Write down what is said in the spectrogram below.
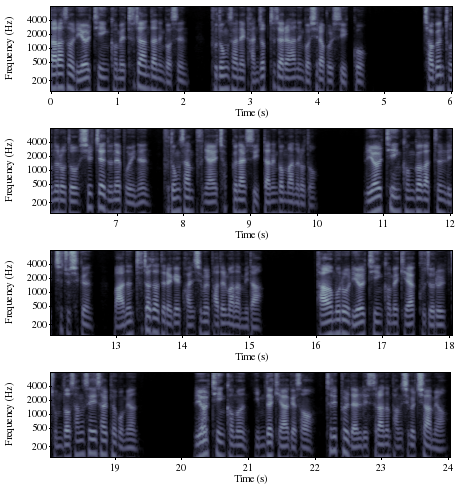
따라서 리얼티 인컴에 투자한다는 것은 부동산에 간접 투자를 하는 것이라 볼 수 있고 적은 돈으로도 실제 눈에 보이는 부동산 분야에 접근할 수 있다는 것만으로도 리얼티 인컴과 같은 리츠 주식은 많은 투자자들에게 관심을 받을 만합니다. 다음으로 리얼티 인컴의 계약 구조를 좀 더 상세히 살펴보면 리얼티 인컴은 임대 계약에서 트리플 넬리스라는 방식을 취하며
